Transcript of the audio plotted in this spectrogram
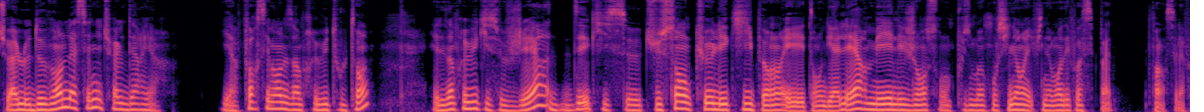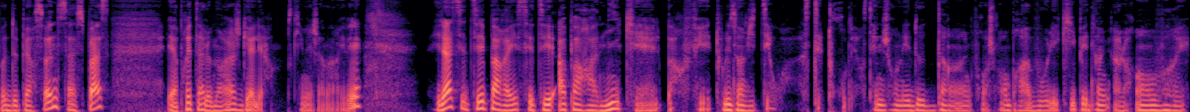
tu as le devant de la scène et tu as le derrière. Il y a forcément des imprévus tout le temps il y a des imprévus qui se gèrent dès qu'ils se, tu sens que l'équipe hein, est en galère, mais les gens sont plus ou moins conciliants et finalement des fois c'est pas, enfin c'est la faute de personne, ça se passe. Et après tu as le mariage galère, ce qui m'est jamais arrivé. Et là c'était pareil, c'était apparat nickel, parfait, tous les invités, c'était trop bien, c'était une journée de dingue, franchement bravo, l'équipe est dingue. Alors en vrai,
